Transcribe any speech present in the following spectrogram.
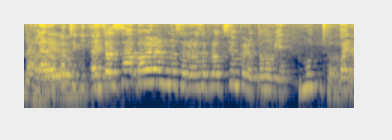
La ropa chiquita. Entonces ah, va a haber algunos errores de producción, pero todo bien. muchos. Bueno,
